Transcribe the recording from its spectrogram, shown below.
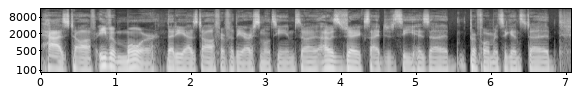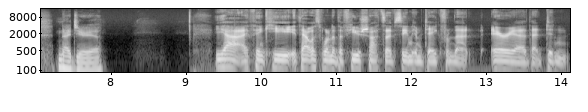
has to offer, even more that he has to offer for the Arsenal team. So I, I was very excited to see his uh, performance against uh, Nigeria. Yeah, I think he that was one of the few shots I've seen him take from that area that didn't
